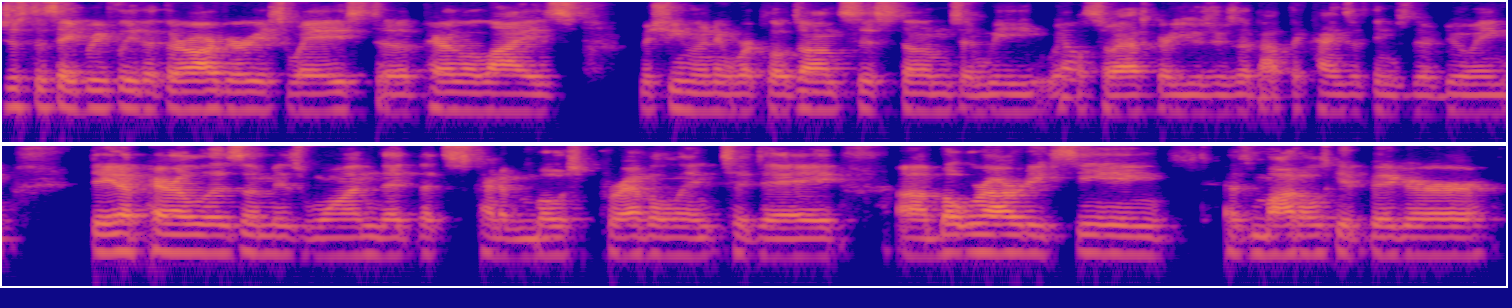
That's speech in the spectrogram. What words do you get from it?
just to say briefly that there are various ways to parallelize machine learning workloads on systems. And we, we also ask our users about the kinds of things they're doing. Data parallelism is one that, that's kind of most prevalent today, uh, but we're already seeing as models get bigger,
